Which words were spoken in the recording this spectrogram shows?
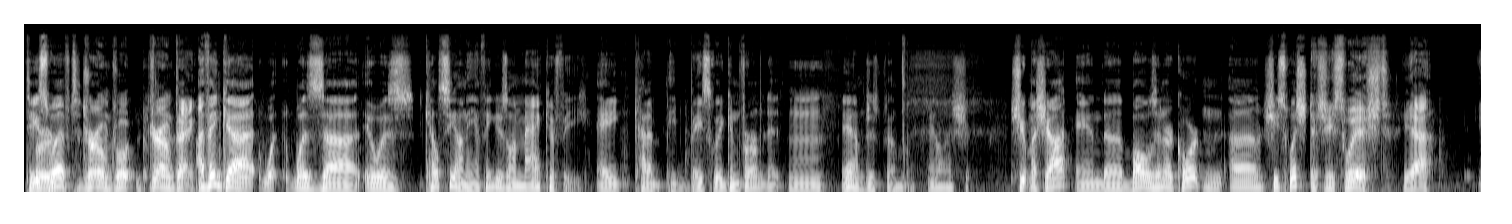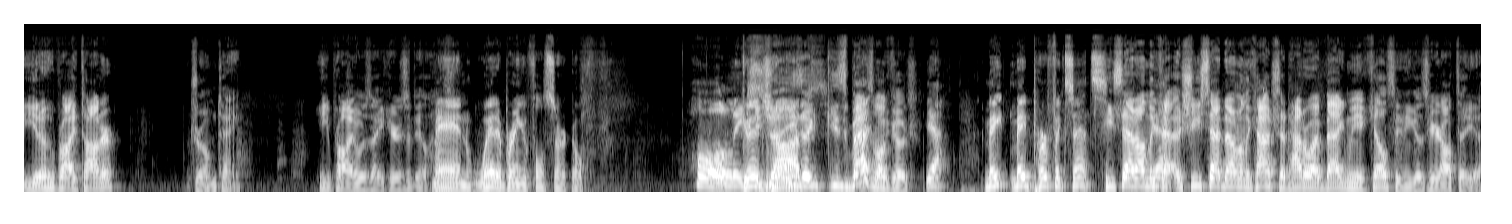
T. Swift. Jerome, Tw- Jerome Tang. I think uh, what was uh, it was Kelce on. Here. I think he was on McAfee, and he kind of he basically confirmed it. Yeah, I'm just you know sh- shoot my shot, and uh, ball was in her court, and uh, she switched it. She swished. Yeah. You know who probably taught her? Jerome Tang. He probably was like, here's the deal. How's- Man, way to bring it full circle. Holy Good shit. job. He's a, he's a basketball coach. Yeah, made made perfect sense. He sat on the Yeah. cou- she sat down on the couch and said, How do I bag me a Kelce? And he goes, Here, I'll tell you.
